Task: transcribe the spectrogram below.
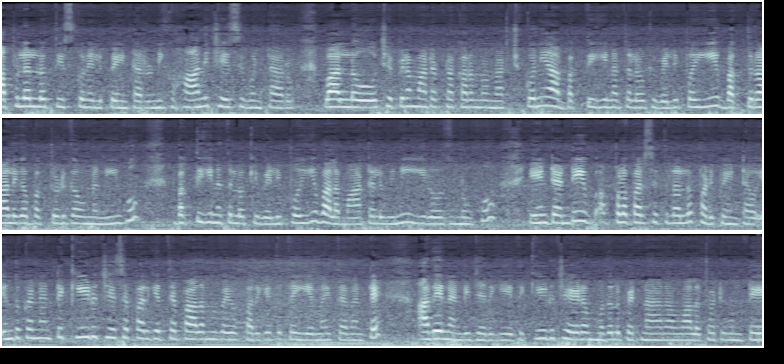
అప్పులల్లోకి తీసుకొని వెళ్ళిపోయి ఉంటారు. నీకు హాని చేసి ఉంటారు. వాళ్ళు చెప్పిన మాట ప్రకారం నువ్వు నడుచుకొని ఆ భక్తిహీనతలోకి వెళ్ళిపోయి భక్తురాలిగా భక్తుడిగా ఉన్న నీవు భక్తిహీనతలోకి వెళ్ళిపోయి వాళ్ళ మాట మాటలు విని ఈరోజు నువ్వు ఏంటంటే అప్పుల పరిస్థితులలో పడిపోయి ఉంటావు ఎందుకంటే కీడు చేసే పరిగెత్తే పాదం వైపు పరిగెత్తితే ఏమవుతుందంటే అదేనండి జరిగేది. కీడు చేయడం మొదలుపెట్టిన వాళ్ళతోటి ఉంటే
